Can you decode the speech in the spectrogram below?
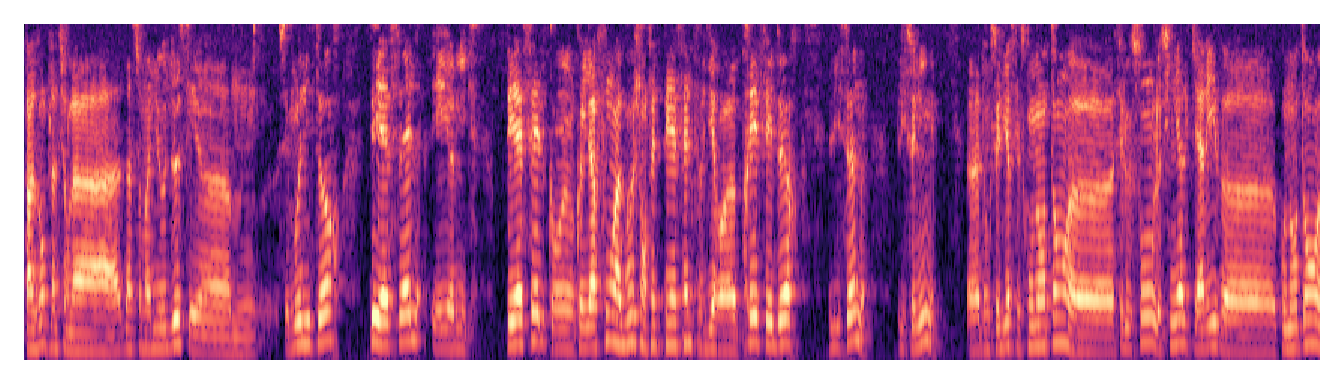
par exemple là sur, la, là, sur ma Nuo 2, c'est Monitor, PFL et Mix. PFL, quand, quand, il est à fond à gauche, en fait PFL, ça veut dire Pre-Fader Listen, Listening. donc ça veut dire c'est ce qu'on entend, c'est le son, le signal qui arrive, qu'on entend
